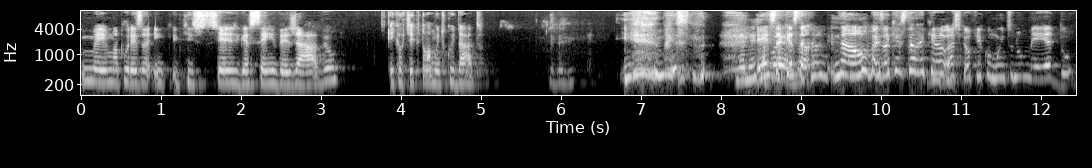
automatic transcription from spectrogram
meio uma pureza que chega a ser invejável e que eu tinha que tomar muito cuidado. E, mas essa é a questão. Não, mas a questão é que eu acho que eu fico muito no medo.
